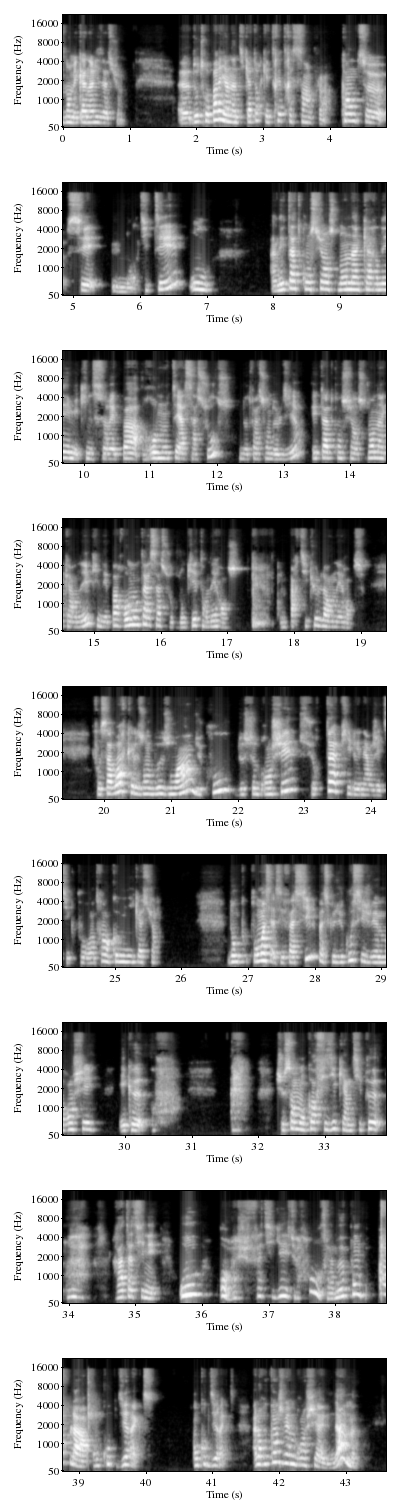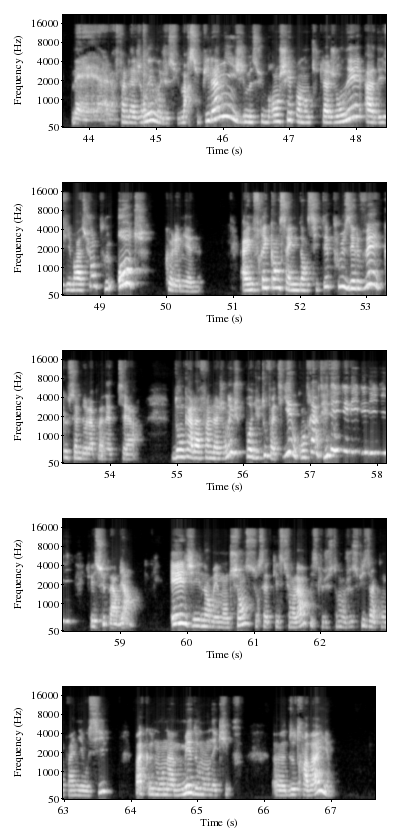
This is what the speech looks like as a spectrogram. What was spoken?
dans mes canalisations. D'autre part, il y a un indicateur qui est très très simple. Quand c'est une entité ou un état de conscience non incarné mais qui ne serait pas remonté à sa source, une autre façon de le dire, état de conscience non incarné qui n'est pas remonté à sa source, donc qui est en errance, une particule là en errance. Il faut savoir qu'elles ont besoin du coup de se brancher sur ta pile énergétique pour rentrer en communication. Donc pour moi c'est assez facile parce que du coup si je vais me brancher et que ah, je sens mon corps physique un petit peu ah, ratatiné ou oh, je suis fatiguée, ça me pompe, hop là, on coupe direct. On coupe direct. Alors que quand je vais me brancher à une âme, mais à la fin de la journée, moi je suis marsupilami, je me suis branchée pendant toute la journée à des vibrations plus hautes que les miennes, à une fréquence, à une densité plus élevée que celle de la planète Terre. Donc à la fin de la journée, je suis pas du tout fatiguée, au contraire, je vais super bien. Et j'ai énormément de chance sur cette question-là, puisque justement je suis accompagnée aussi, pas que de mon âme, mais de mon équipe de travail.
